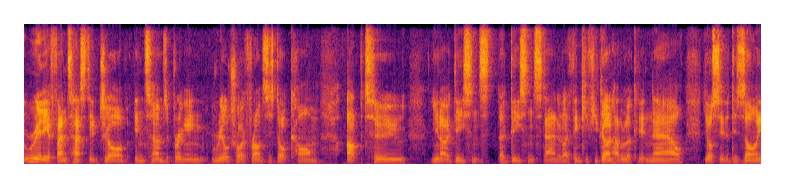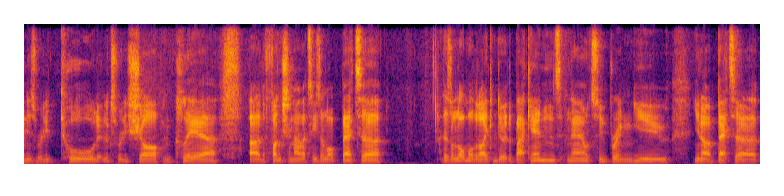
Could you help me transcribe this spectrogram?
really a fantastic job in terms of bringing realtroyfrancis.com up to you know a decent a decent standard. I think if you go and have a look at it now, you'll see the design is really cool. It looks really sharp and clear. Uh, the functionality is a lot better. There's a lot more that I can do at the back end now to bring you, you know, a better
